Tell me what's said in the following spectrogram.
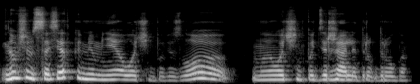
Ну, в общем, с соседками мне очень повезло, мы очень поддержали друг друга.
